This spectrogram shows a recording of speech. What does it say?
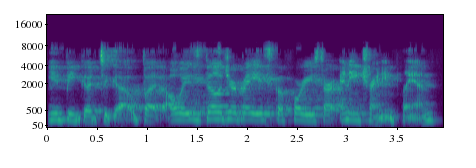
you'd be good to go. But always build your base before you start any training plan.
